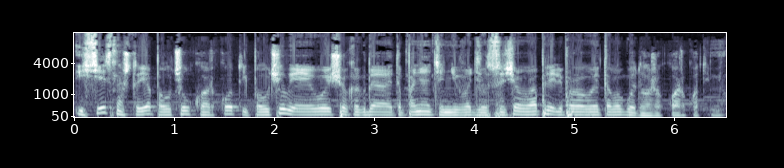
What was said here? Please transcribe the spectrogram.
естественно, что я получил QR-код, и получил я его еще, когда это понятие не вводилось. Еще в апреле этого года уже QR-код имел.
